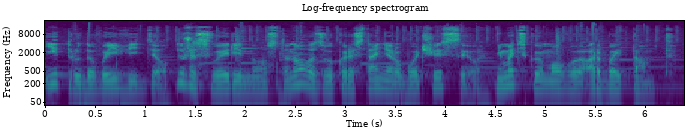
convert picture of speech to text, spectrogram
і трудовий відділ. Дуже своєрідна установа з використання робочої сили німецькою мовою Arbeitamt.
